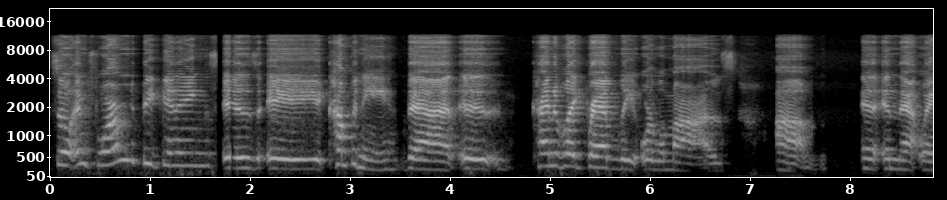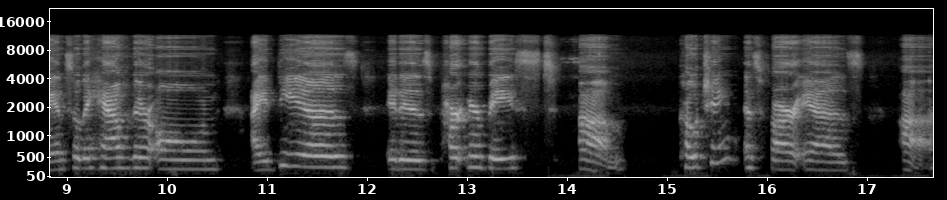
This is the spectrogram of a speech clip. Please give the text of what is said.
So Informed Beginnings is a company that is kind of like Bradley or Lamaze um, in, in, that way. And so they have their own ideas. It is partner-based um, coaching as far as uh,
